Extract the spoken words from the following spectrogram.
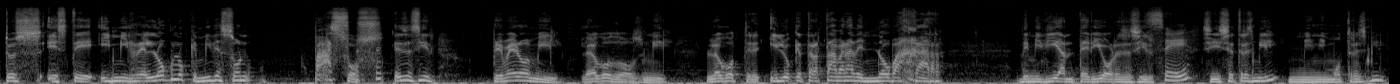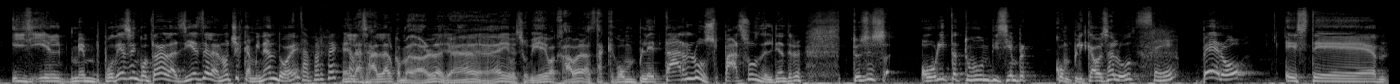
Entonces, este, y mi reloj lo que mide son pasos. Es decir, primero mil, luego dos mil, luego tres. Y lo que trataba era de no bajar de mi día anterior. Es decir, si hice tres mil, mínimo tres mil. Y, me podías encontrar a las 10 de la noche caminando, ¿eh? Está perfecto. En la sala, al comedor, ya, ya, subía y bajaba hasta que completar los pasos del día anterior. Entonces, ahorita tuve un diciembre complicado de salud. Sí. Pero, este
